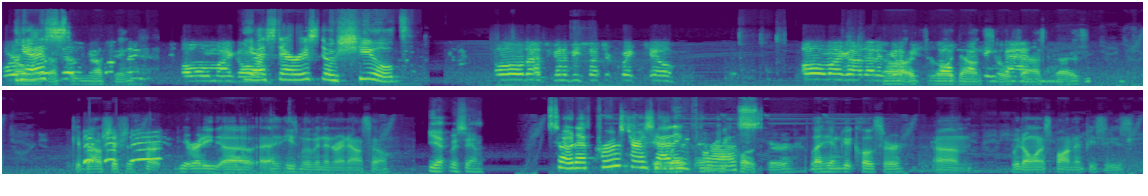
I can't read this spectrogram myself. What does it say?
Or oh Yes. shield That's nothing. Something? Oh my god. Yes, there is no shield. Oh, that's gonna be such a quick kill. Oh my god, that is Oh, gonna be it's so down so fast. fast, guys. Get battleships to start. Get ready. Uh, uh, he's moving in right now, so Yeah, we see him. So that cruiser is Okay, heading let him for get us. Closer. Let him get closer. Um, we don't want to spawn NPCs.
